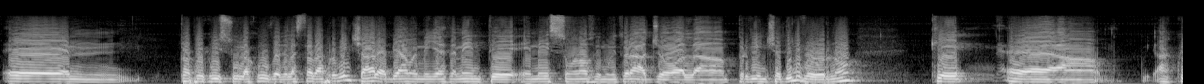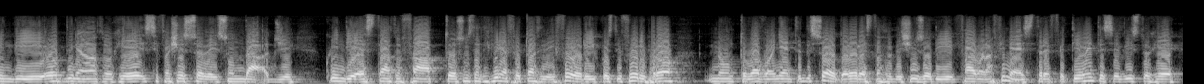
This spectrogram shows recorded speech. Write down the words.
ehm, proprio qui sulla curva della strada provinciale abbiamo immediatamente emesso una nota di monitoraggio alla provincia di Livorno che eh, ha ha quindi ordinato che si facessero dei sondaggi, quindi fatto, sono stati fini effettuati dei fori, questi fori però non trovavano niente di solito, allora è stato deciso di fare una finestra, effettivamente si è visto che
